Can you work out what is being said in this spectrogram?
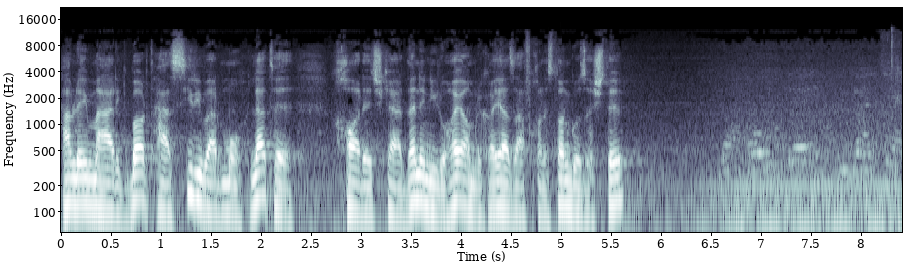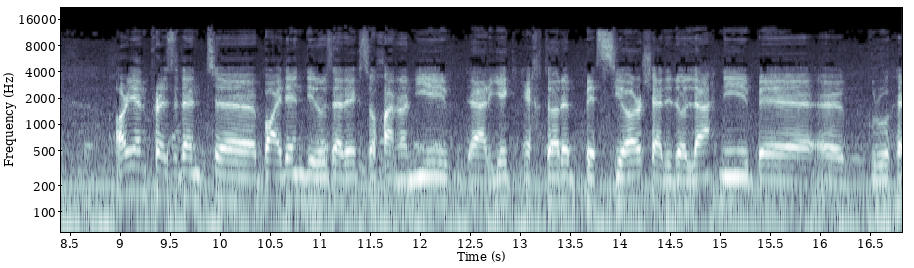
حمله مرگبار تأثیری بر مهلت خارج کردن نیروهای آمریکایی از افغانستان گذاشته آریان پرزیدنت بایدن دیروز در یک سخنرانی در یک اختار بسیار شدید و لحنی به گروه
